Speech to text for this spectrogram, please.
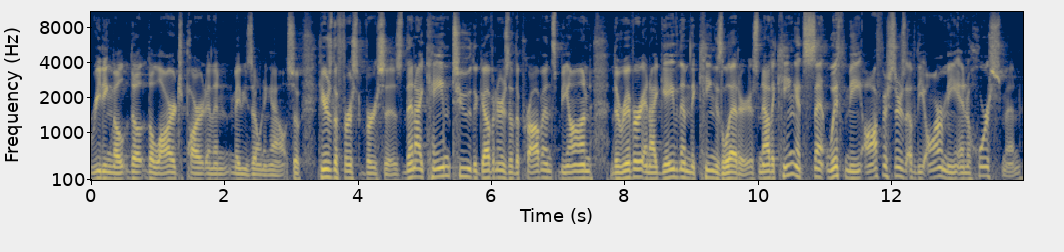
reading the, the, the, large part and then maybe zoning out. So here's the first verses. Then I came to the governors of the province beyond the river, and I gave them the king's letters. Now the king had sent with me officers of the army and horsemen.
